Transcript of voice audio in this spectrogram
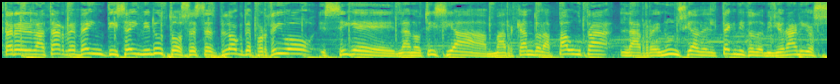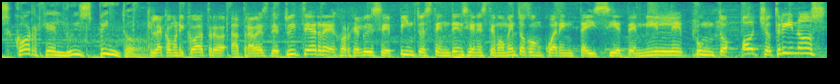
3 de la tarde, 26 minutos. Este es Blog Deportivo. Sigue la noticia marcando la pauta, la renuncia del técnico de Millonarios, Jorge Luis Pinto. Que la comunicó a, tra- a través de Twitter. Eh, Jorge Luis eh, Pinto es tendencia en este momento con 47.000.8 trinos.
